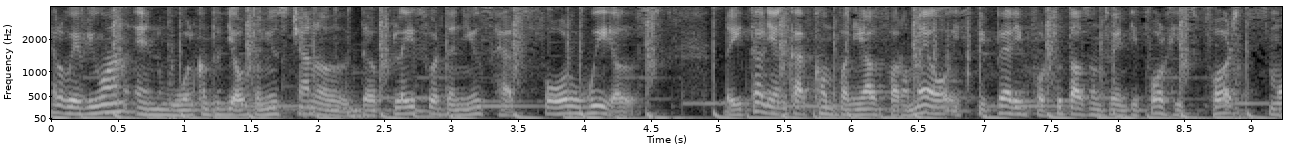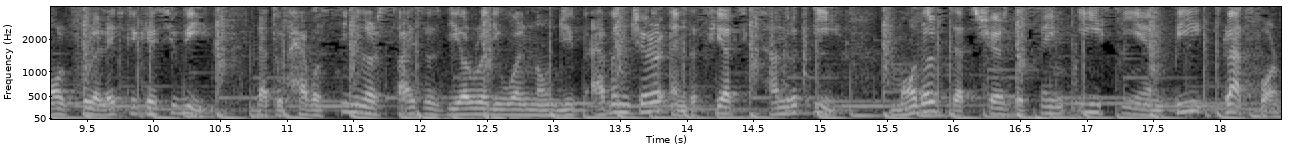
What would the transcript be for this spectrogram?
Hello everyone and welcome to the Auto News channel, the place where the news has four wheels. The Italian car company Alfa Romeo is preparing for 2024 his first small full electric SUV that will have a similar size as the already well-known Jeep Avenger and the Fiat 600e, models that shares the same ECMP platform.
